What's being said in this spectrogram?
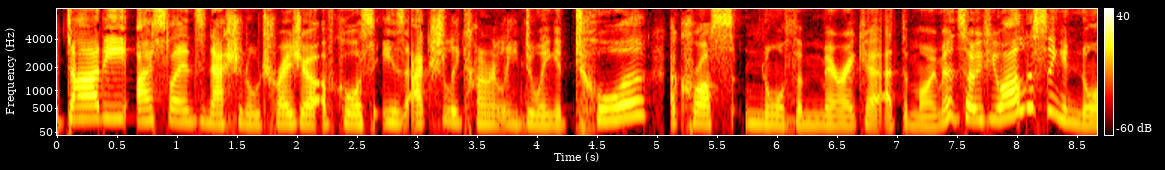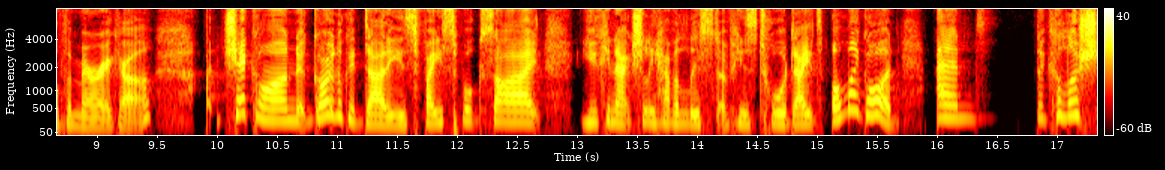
Daði, Iceland's national treasure, of course, is actually currently doing a tour across North America at the moment. So if you are listening in North America, check on, go look at Daði's Facebook site. You can actually have a list of his tour dates. Oh my God. And the Kalush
